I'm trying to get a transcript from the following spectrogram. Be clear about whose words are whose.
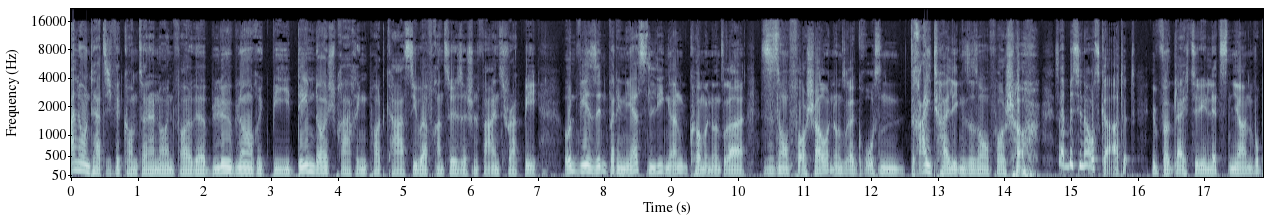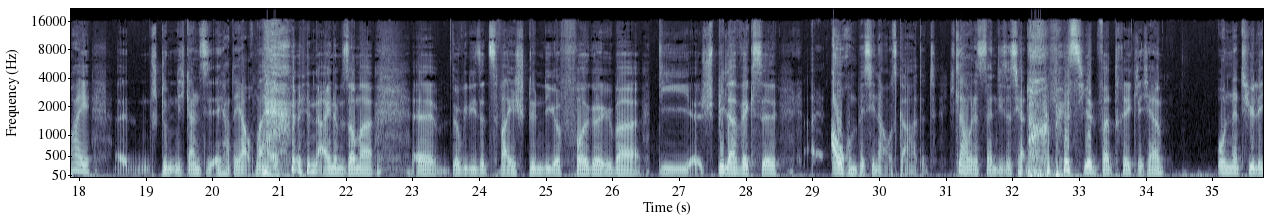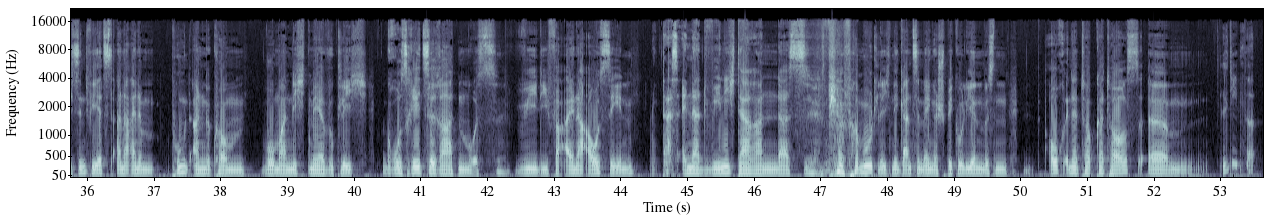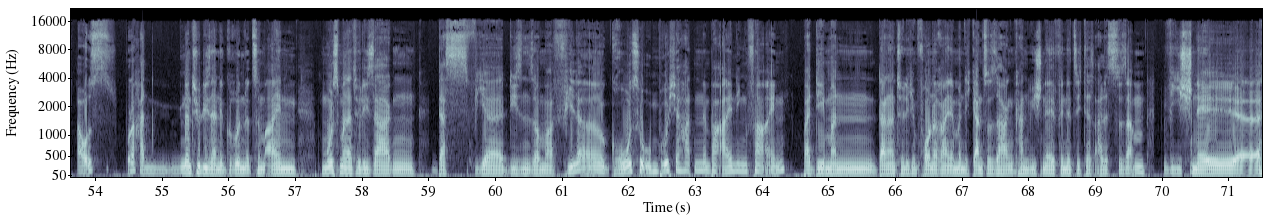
Speaker 1: Hallo und herzlich willkommen zu einer neuen Folge Bleu Blanc Rugby, dem deutschsprachigen Podcast über französischen Vereinsrugby. Und wir sind bei den ersten Ligen angekommen in unserer Saisonvorschau, in unserer großen dreiteiligen Saisonvorschau. Ist ein bisschen ausgeartet im Vergleich zu den letzten Jahren. Wobei, äh, stimmt nicht ganz, ich hatte ja auch mal in einem Sommer äh, irgendwie diese zweistündige Folge über die äh, Spielerwechsel auch ein bisschen ausgeartet. Ich glaube, das ist dann dieses Jahr noch ein bisschen verträglicher. Und natürlich sind wir jetzt an einem Punkt angekommen, wo man nicht mehr wirklich groß Rätsel raten muss, wie die Vereine aussehen. Das ändert wenig daran, dass wir vermutlich eine ganze Menge spekulieren müssen. Auch in der Top 14 ähm, liegt aus oder hat natürlich seine Gründe. Zum einen muss man natürlich sagen, dass wir diesen Sommer viele große Umbrüche hatten bei einigen Vereinen, bei denen man dann natürlich im Vornherein immer nicht ganz so sagen kann, wie schnell findet sich das alles zusammen, wie schnell äh,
